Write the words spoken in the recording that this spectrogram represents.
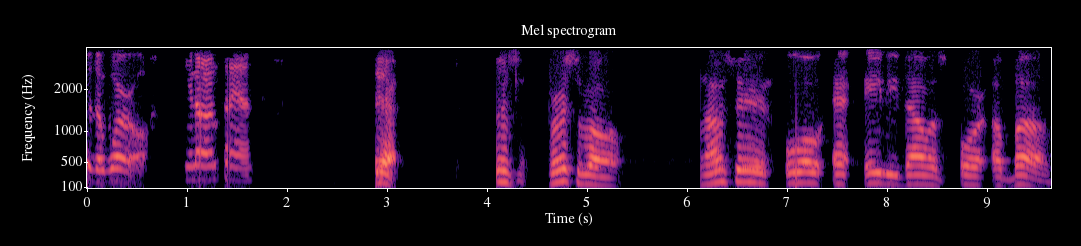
to the world? You know what i'm saying? Yeah. Listen, first of all, when I'm saying oil at eighty dollars or above,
